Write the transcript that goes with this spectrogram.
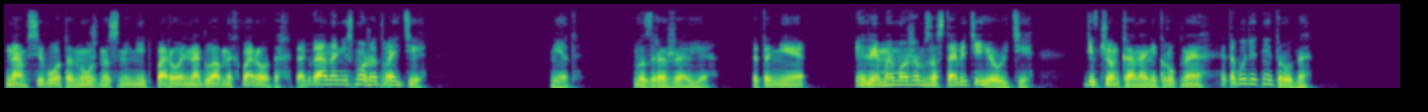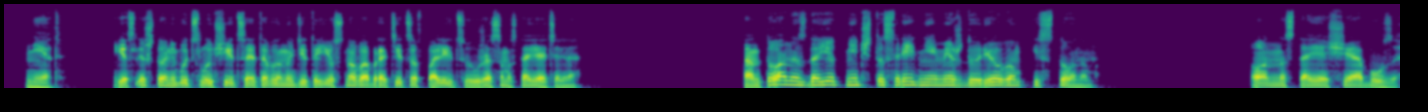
Нам всего-то нужно сменить пароль на главных воротах, тогда она не сможет войти». «Нет», — возражаю я, — «это не... Или мы можем заставить ее уйти. Девчонка она не крупная, это будет нетрудно». «Нет. Если что-нибудь случится, это вынудит ее снова обратиться в полицию уже самостоятельно». Антуан издает нечто среднее между ревом и стоном. Он настоящая обуза.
